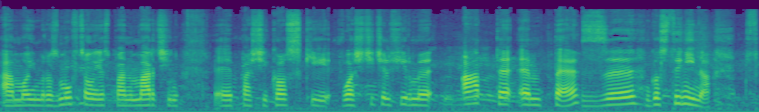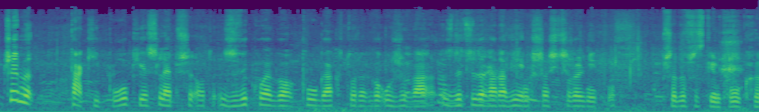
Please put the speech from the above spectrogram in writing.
a moim rozmówcą jest pan Marcin Pasikowski, właściciel firmy ATMP z Gostynina. W czym taki pług jest lepszy od zwykłego pługa, którego używa zdecydowana większość rolników? Przede wszystkim pług e,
